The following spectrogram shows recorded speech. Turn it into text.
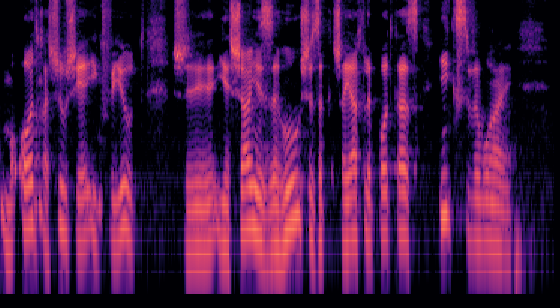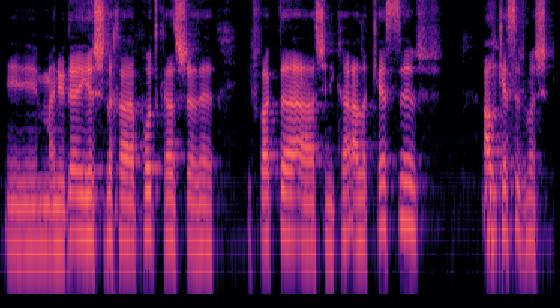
מאוד חשוב שיהיה עקביות, שישר יזהו שזה שייך לפודקאסט X ו-Y. אני יודע, יש לך פודקאסט שהפקת שנקרא על הכסף, על כסף מש...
